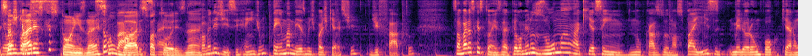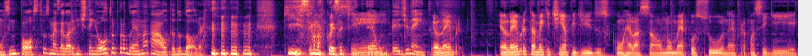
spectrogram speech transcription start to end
São acho que é várias os- questões, né? São vários fatores, é. né? Como ele disse, rende um tema mesmo de podcast, de fato. São várias questões, né? Pelo menos uma aqui, assim, no caso do nosso país, melhorou um pouco, que eram os impostos, mas agora a gente tem outro problema, a alta do dólar. que isso é uma coisa que Sim. é um impedimento. Eu lembro. Eu lembro também que tinha pedidos com relação no Mercosul, né, para conseguir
